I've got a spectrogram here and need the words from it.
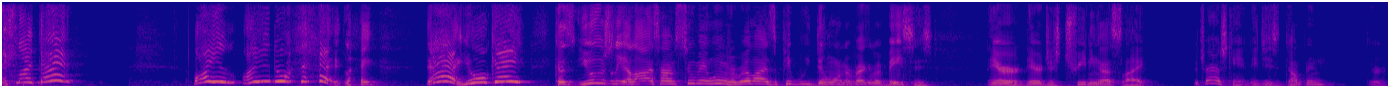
It's like that." why you why you doing that? Like, dad, you okay? Because usually a lot of times too, man, we don't realize the people we deal on a regular basis, they're they're just treating us like the trash can. They just dumping their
